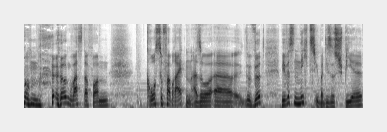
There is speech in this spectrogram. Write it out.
um irgendwas davon groß zu verbreiten. Also äh, wird, wir wissen nichts über dieses Spiel,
